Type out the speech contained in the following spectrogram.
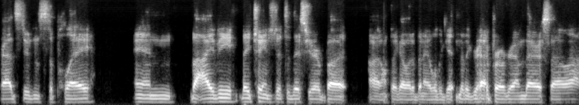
grad students to play in the Ivy. They changed it to this year, but I don't think I would have been able to get into the grad program there. So uh,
